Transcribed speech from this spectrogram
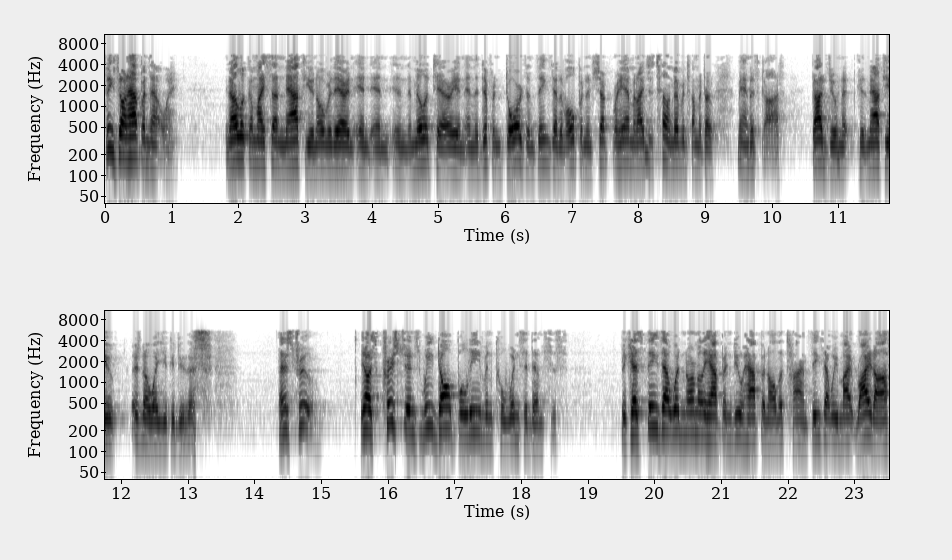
Things don't happen that way. Know, I look at my son Matthew and over there in, in, in, in the military and, and the different doors and things that have opened and shut for him. And I just tell him every time I talk, man, it's God. God's doing it. Because Matthew, there's no way you could do this. And it's true. You know, as Christians, we don't believe in coincidences. Because things that wouldn't normally happen do happen all the time. Things that we might write off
